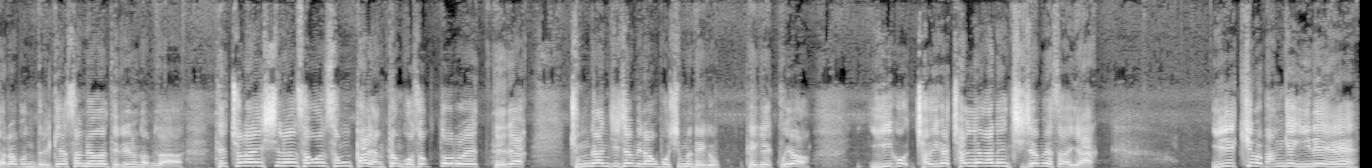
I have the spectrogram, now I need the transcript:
여러분들께 설명을 드리는 겁니다. 태촌 IC는 서울 송파 양평 고속도로의 대략 중간 지점이라고 보시면 되겠- 되겠고요. 이곳 저희가 촬영하는 지점에서 약 1km 반경 이내에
